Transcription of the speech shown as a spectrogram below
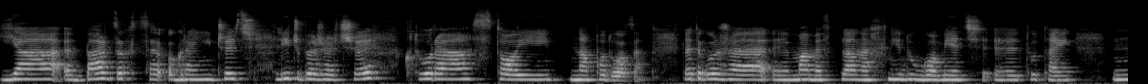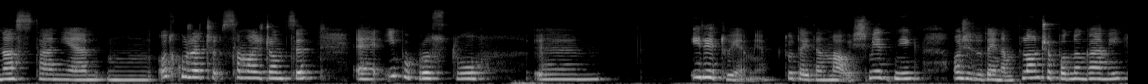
ja bardzo chcę ograniczyć liczbę rzeczy, która stoi na podłodze. Dlatego, że y, mamy w planach niedługo mieć y, tutaj na stanie mm, odkurzacz samojeżdżący i po prostu irytuje mnie. Tutaj ten mały śmietnik, on się tutaj nam plącze pod nogami,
